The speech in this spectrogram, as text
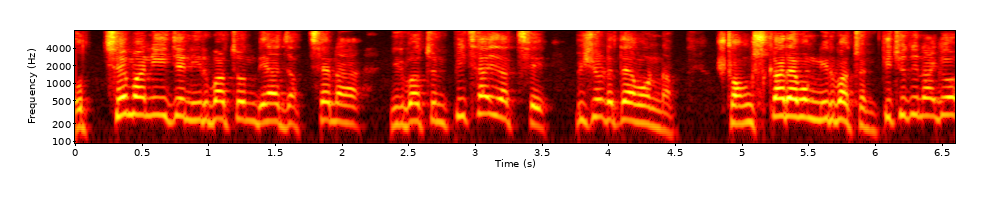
হচ্ছে মানেই যে নির্বাচন দেয়া যাচ্ছে না নির্বাচন পিছায় যাচ্ছে বিষয়টা তেমন না। সংস্কার এবং নির্বাচন কিছুদিন আগেও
